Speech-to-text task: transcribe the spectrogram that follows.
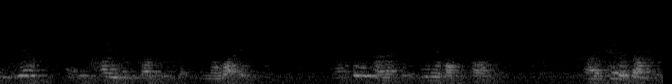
easier, or we claim it doesn't get in the way. And I've also left the gearbox on. I could have done it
